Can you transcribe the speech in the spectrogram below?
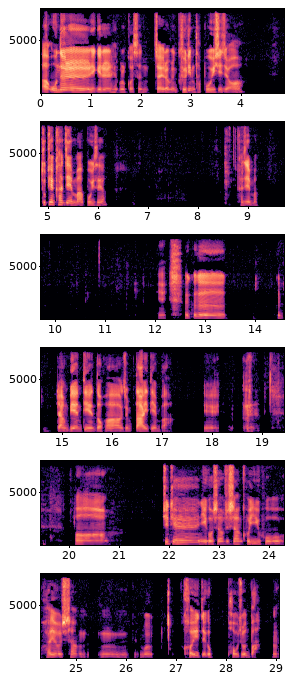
아, 오늘 얘기를 해볼 것은 자 여러분 그림 다 보이시죠? 투피엔 칸지엠마 보이세요? 칸지엠마? 예, 그, 그, 그, 两边点的话좀大一点吧. 예. 어, 今天一个小时上课以后，还有像，嗯，뭐，可以这个保存吧， 응.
